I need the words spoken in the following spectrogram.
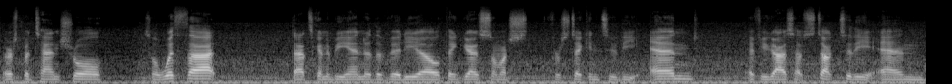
There's potential. So with that, that's going to be end of the video. Thank you guys so much for sticking to the end. If you guys have stuck to the end,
